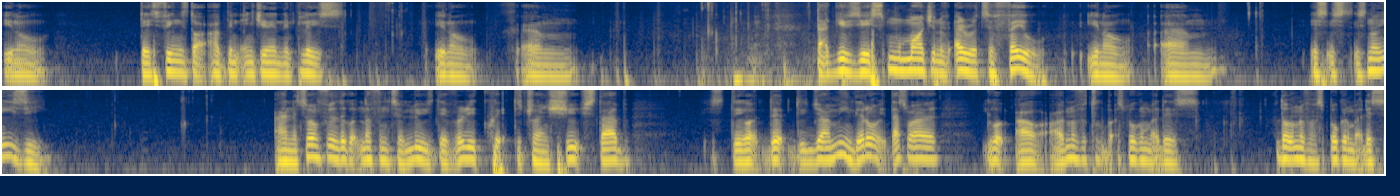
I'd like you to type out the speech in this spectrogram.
you know, there's things that have been engineered in place, you know, um, that gives you a small margin of error to fail. You know, um, it's it's it's not easy. And someone feels they've got nothing to lose, they're very quick to try and shoot, stab. They got, they, do you know what I mean? They don't. That's why you got. I, I don't know if I talk about spoken about this. I don't know if I've spoken about this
